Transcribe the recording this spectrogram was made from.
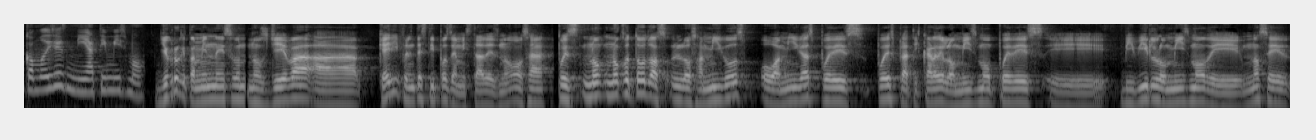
como dices, ni a ti mismo. Yo creo que también eso nos lleva a que hay diferentes tipos de amistades, ¿no? O sea, pues no, no con todos los, los amigos o amigas puedes, puedes platicar de lo mismo, puedes eh, vivir lo mismo de, no sé,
